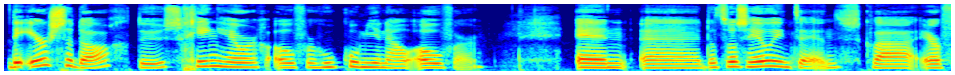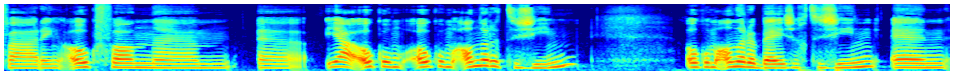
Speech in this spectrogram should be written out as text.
de eerste dag dus ging heel erg over hoe kom je nou over. En uh, dat was heel intens qua ervaring. Ook van, um, uh, ja, ook om, ook om anderen te zien. Ook om anderen bezig te zien. En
